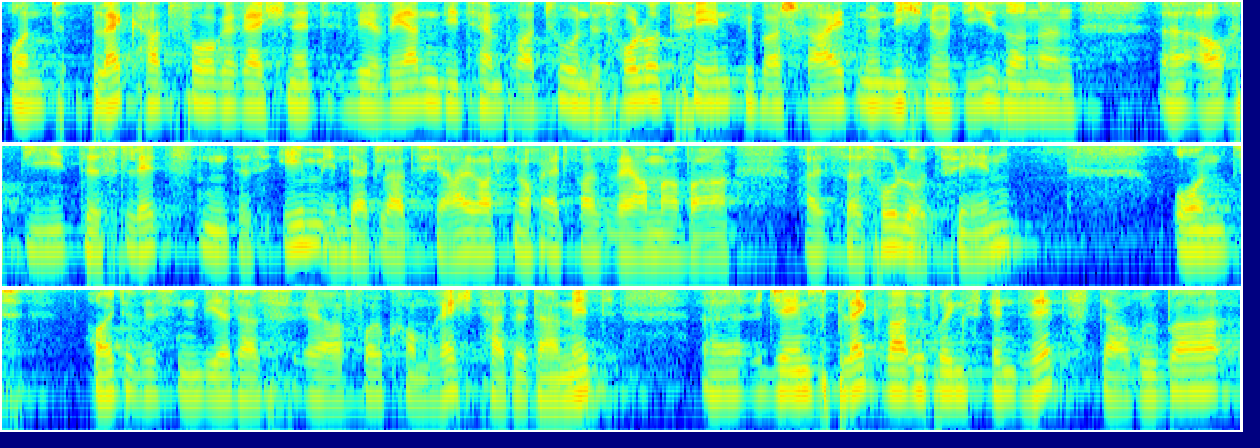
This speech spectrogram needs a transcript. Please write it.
Und Black hat vorgerechnet, wir werden die Temperaturen des Holozän überschreiten und nicht nur die, sondern äh, auch die des letzten, des Ehm-Interglazial, was noch etwas wärmer war als das Holozän. Und heute wissen wir, dass er vollkommen recht hatte damit. Äh, James Black war übrigens entsetzt darüber,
